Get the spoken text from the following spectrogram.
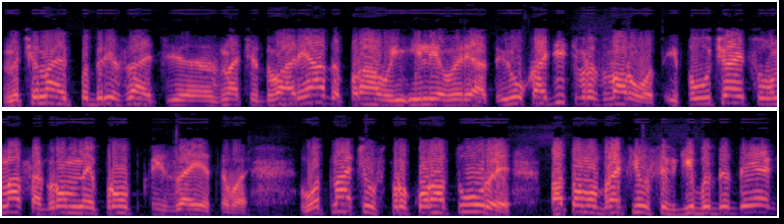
начинают подрезать, э, значит, два ряда, правый и левый ряд, и уходить в разворот. И получается у нас огромная пробка из-за этого. Вот начал с прокуратуры, потом обратился в ГИБДД,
